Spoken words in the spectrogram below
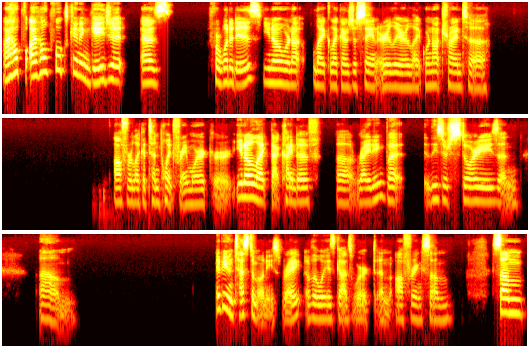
I hope I hope folks can engage it as for what it is you know we're not like like i was just saying earlier like we're not trying to offer like a 10 point framework or you know like that kind of uh writing but these are stories and um maybe even testimonies right of the ways god's worked and offering some some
